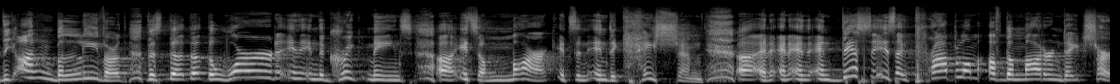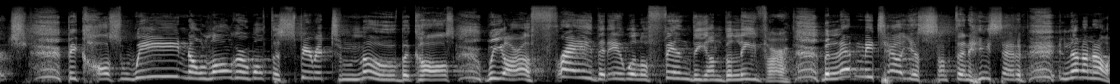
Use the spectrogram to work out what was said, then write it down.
the unbeliever. The, the, the, the word in, in, the Greek means uh, it's a mark, it's an indication. Uh, and, and, and, and this is a problem of the modern day church because we no longer want the Spirit to move because we are afraid that it will offend the unbeliever. But let me tell you something. He said, no, no, no no.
